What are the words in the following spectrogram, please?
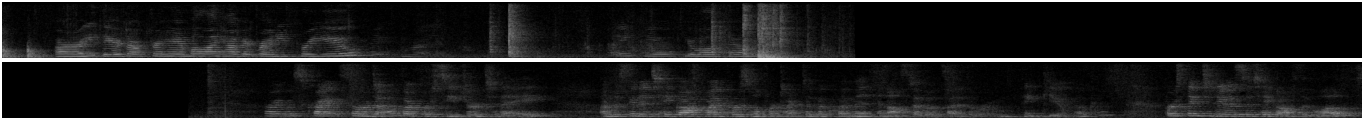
All right, there, Dr. Hamel, I have it ready for you. Okay, I'm ready. Thank you. You're welcome. All right, Ms. Craig, so we're done with our procedure today. I'm just gonna take off my personal protective equipment and I'll step outside the room. Thank you. Okay. First thing to do is to take off the gloves,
